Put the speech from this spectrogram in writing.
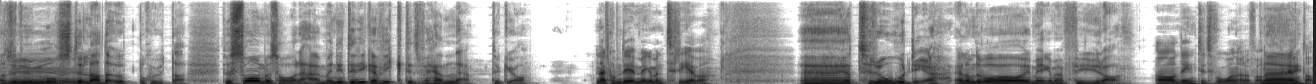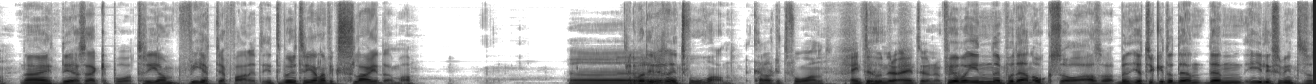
Alltså du måste ladda upp och skjuta. För Samus har det här, men det är inte lika viktigt för henne, tycker jag. När kom det? Mega Man 3 va? Eh, jag tror det, eller om det var i Mega Man 4. Ja, det är inte tvåan i alla fall. Eller Nej, ettan. nej, det är jag säker på. Trean vet jag fan inte. Inte var det trean han fick sliden va? Uh, Eller var det redan i tvåan? Kan ha varit i tvåan. Jag är inte hundra, jag är inte hundra. För jag var inne på den också, alltså, men jag tycker inte att den, den är liksom inte så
